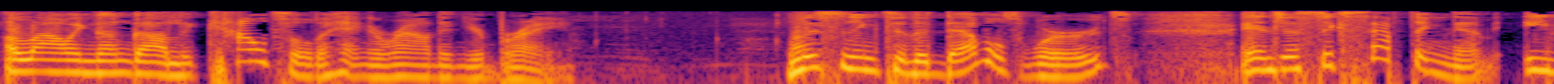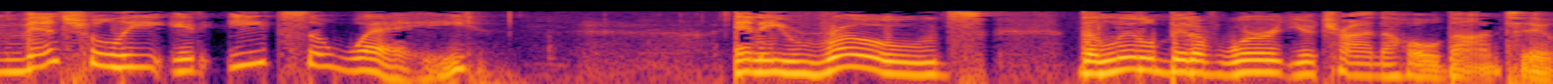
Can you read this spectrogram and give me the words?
allowing ungodly counsel to hang around in your brain listening to the devil's words and just accepting them. Eventually, it eats away and erodes the little bit of word you're trying to hold on to.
